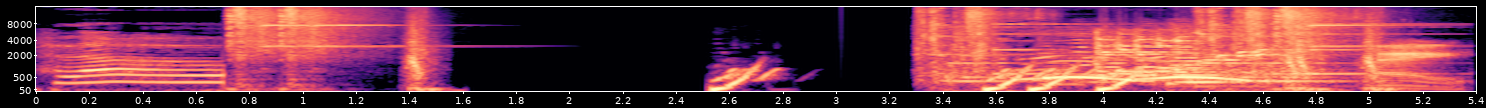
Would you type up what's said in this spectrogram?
Hello. Hey.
